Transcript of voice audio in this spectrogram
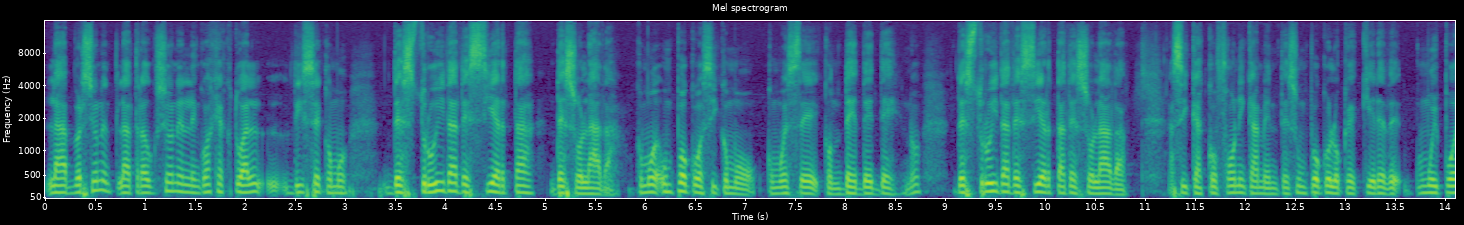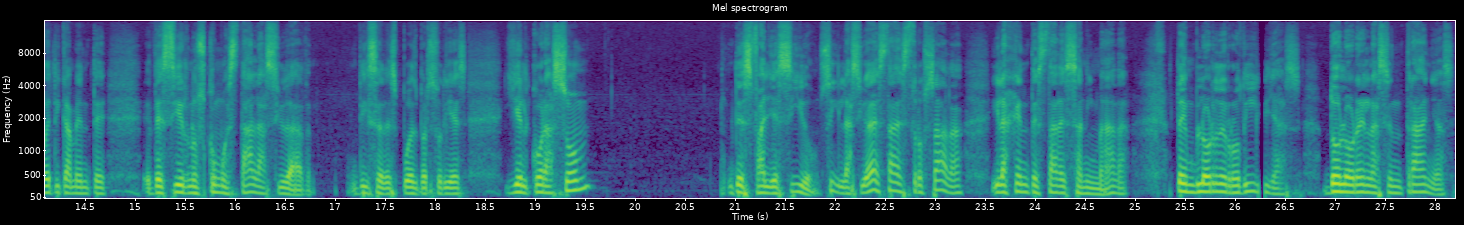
La versión, la traducción en lenguaje actual dice como destruida, desierta, desolada, como un poco así como, como ese con DDD, ¿no? Destruida, desierta, desolada. Así cacofónicamente es un poco lo que quiere muy poéticamente decirnos cómo está la ciudad. Dice después verso 10, y el corazón desfallecido. Sí, la ciudad está destrozada y la gente está desanimada. Temblor de rodillas, dolor en las entrañas,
